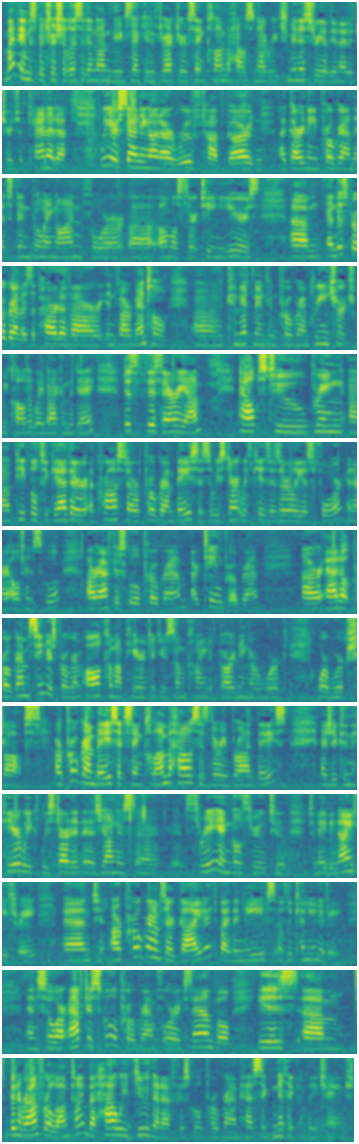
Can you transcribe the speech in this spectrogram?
My name is Patricia Lissett, and I'm the Executive Director of St. Columba House and Outreach Ministry of the United Church of Canada. We are standing on our rooftop garden, a gardening program that's been going on for uh, almost 13 years. Um, and this program is a part of our environmental uh, commitment and program, Green Church, we called it way back in the day. This, this area helps to bring uh, people together across our program basis. So we start with kids as early as four in our alternate school, our after school program, our teen program, our adult program and seniors program all come up here to do some kind of gardening or work or workshops. Our program base at St. Columba House is very broad based. As you can hear, we, we started as young as uh, three and go through to, to maybe 93. And our programs are guided by the needs of the community. And so our after school program, for example, is. Um, been around for a long time, but how we do that after school program has significantly changed.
